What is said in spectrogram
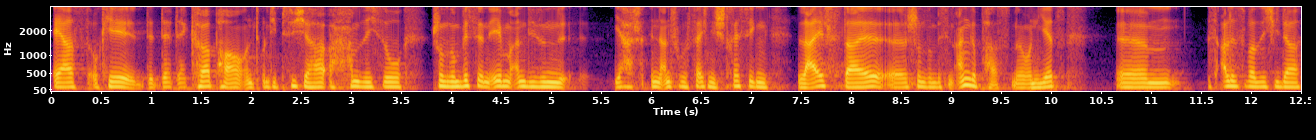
erst, okay, der, der Körper und, und die Psyche haben sich so schon so ein bisschen eben an diesen ja, in Anführungszeichen stressigen Lifestyle äh, schon so ein bisschen angepasst. Ne? Und jetzt ähm, ist alles, was ich wieder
